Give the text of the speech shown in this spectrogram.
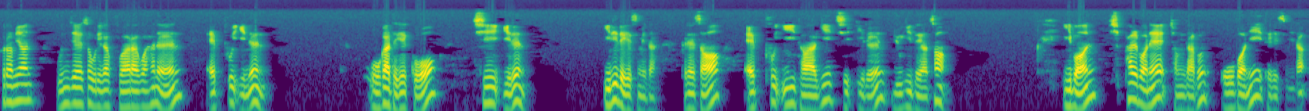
그러면 문제에서 우리가 구하라고 하는 f2는 5가 되겠고 g1은 1이 되겠습니다. 그래서 f2 더하기 g1은 6이 되어서 2번 18번의 정답은 5번이 되겠습니다.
